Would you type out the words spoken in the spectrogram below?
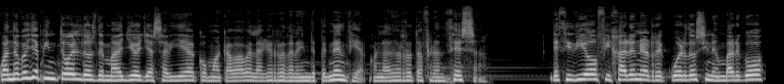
Cuando Goya pintó el 2 de mayo ya sabía cómo acababa la Guerra de la Independencia, con la derrota francesa. Decidió fijar en el recuerdo, sin embargo,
